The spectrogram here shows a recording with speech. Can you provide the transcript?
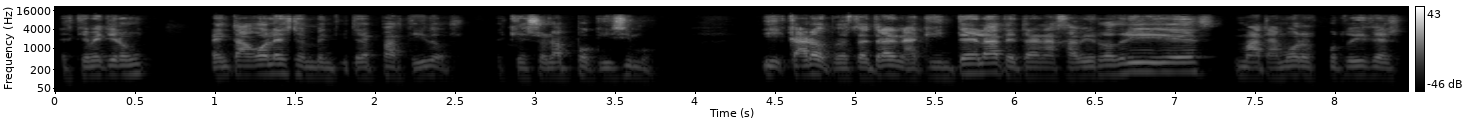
Es que metieron 30 goles en 23 partidos. Es que eso era poquísimo. Y claro, pues te traen a Quintela, te traen a Javi Rodríguez, Matamoros, como tú dices,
